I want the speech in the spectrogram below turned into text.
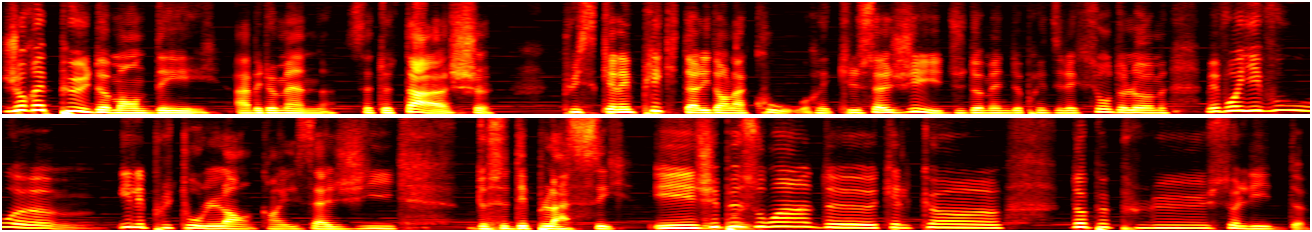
J'aurais pu demander à Biderman cette tâche, puisqu'elle implique d'aller dans la cour et qu'il s'agit du domaine de prédilection de l'homme. Mais voyez-vous, euh, il est plutôt lent quand il s'agit de se déplacer. Et j'ai besoin de quelqu'un d'un peu plus solide.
